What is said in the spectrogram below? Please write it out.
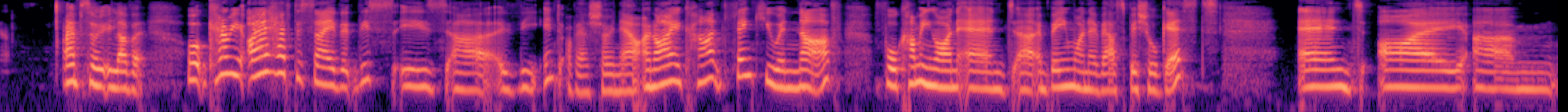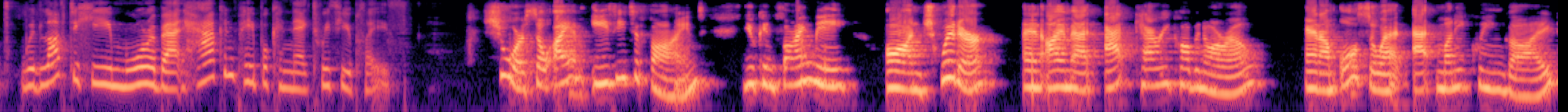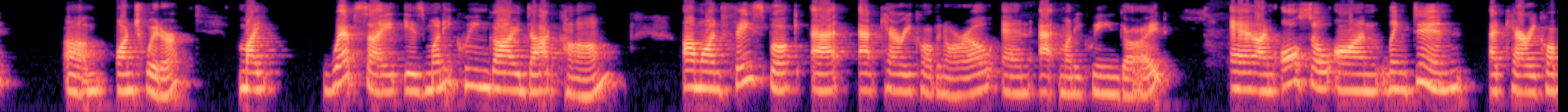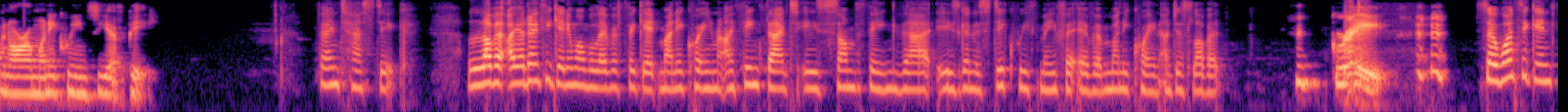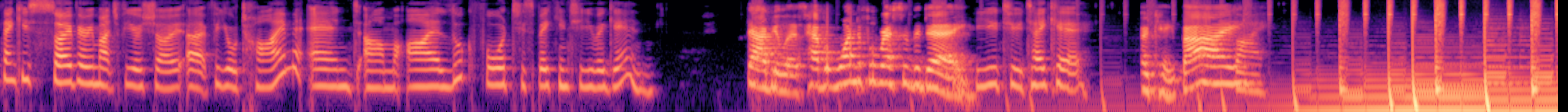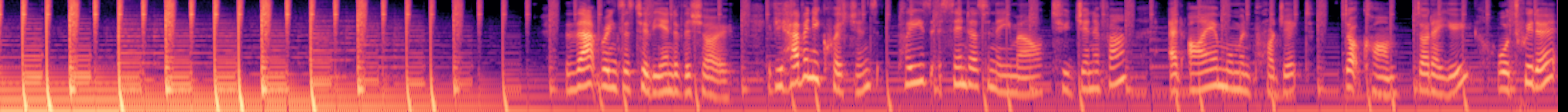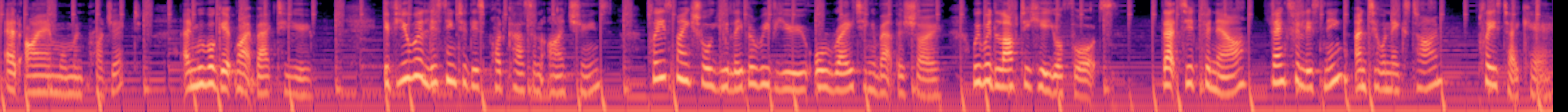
Absolutely love it. Well, Cary, I have to say that this is uh, the end of our show now, and I can't thank you enough for coming on and uh, and being one of our special guests. And I um, would love to hear more about how can people connect with you, please. Sure. So I am easy to find. You can find me on Twitter, and I'm at at Cary Carbonaro, and I'm also at at Money Queen Guide um, on Twitter. My website is moneyqueenguide.com. I'm on Facebook at, at Cary Carbonaro and at Money Queen Guide. And I'm also on LinkedIn at Cary Carbonaro Money Queen CFP. Fantastic. Love it. I don't think anyone will ever forget Money Queen. I think that is something that is going to stick with me forever. Money Queen. I just love it. Great. so once again, thank you so very much for your show, uh, for your time, and um, I look forward to speaking to you again. Fabulous. Have a wonderful rest of the day. You too. Take care. Okay. Bye. Bye. That brings us to the end of the show. If you have any questions, please send us an email to jennifer at iamwomanproject.com.au or Twitter at iamwomanproject, and we will get right back to you. If you were listening to this podcast on iTunes, please make sure you leave a review or rating about the show. We would love to hear your thoughts. That's it for now. Thanks for listening. Until next time, please take care.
